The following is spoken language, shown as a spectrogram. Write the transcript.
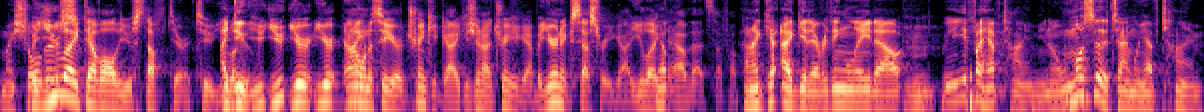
my shoulders. But you like to have all your stuff there too. You I do. You, you, you're, you're. I don't want to say you're a trinket guy because you're not a trinket guy, but you're an accessory guy. You like Yep. to have that stuff up. and I get, I get everything laid out Mm-hmm. if I have time. You know, most of the time we have time,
